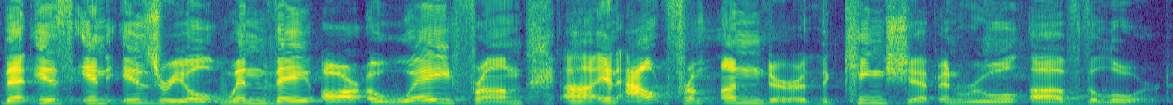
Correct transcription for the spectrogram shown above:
that is in Israel when they are away from uh, and out from under the kingship and rule of the Lord.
